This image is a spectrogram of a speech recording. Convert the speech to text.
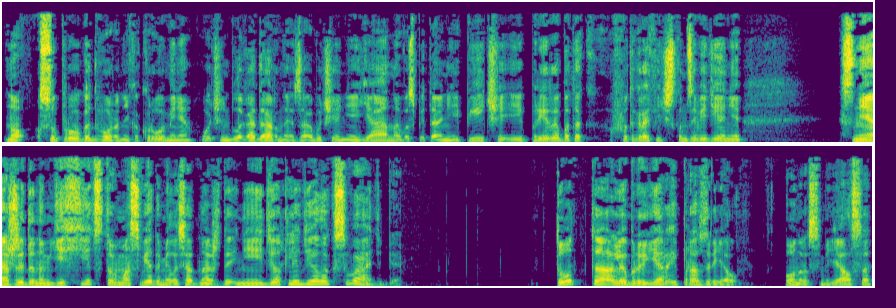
но супруга дворника Круменя, очень благодарная за обучение Яна, воспитание Пичи и приработок в фотографическом заведении, — с неожиданным ехидством осведомилась однажды, не идет ли дело к свадьбе. Тут-то Лебрюер и прозрел. Он рассмеялся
